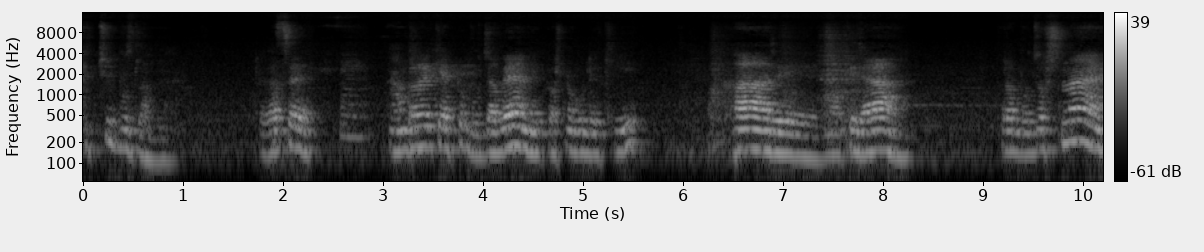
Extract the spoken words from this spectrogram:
কিচ্ছুই বুঝলাম না। ঠিক আছে? আমরা কি একটু বুঝাবেন এই প্রশ্নগুলি কি? আরে নাতিরা তোরা বুঝোস নাই?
